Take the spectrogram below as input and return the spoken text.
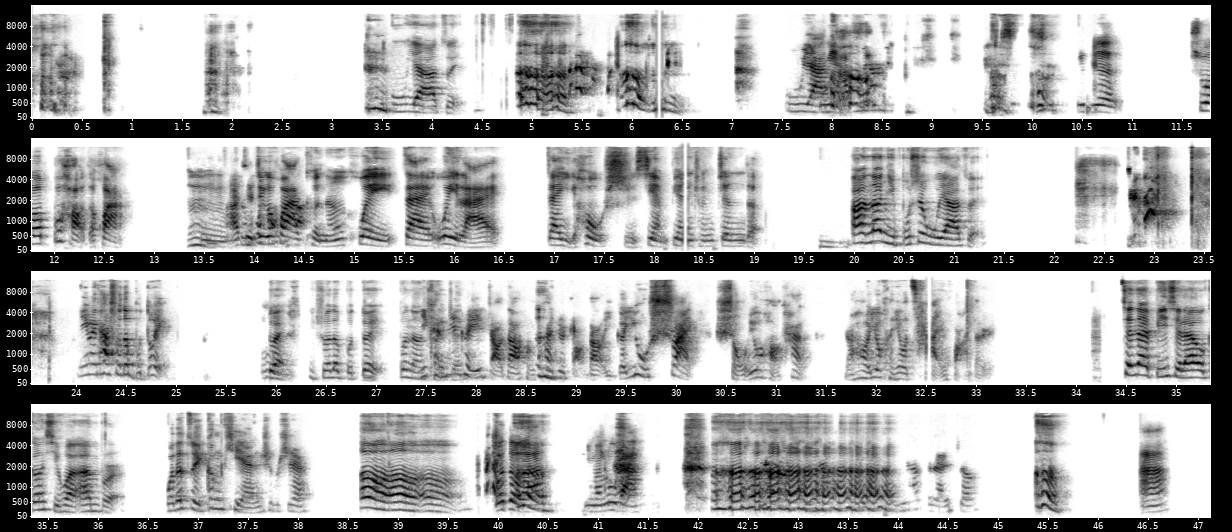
乌鸦嘴。乌鸦乌鸦就是说不好的话，嗯，而且这个话可能会在未来，在以后实现变成真的。嗯，啊，那你不是乌鸦嘴，因为他说的不对，嗯对，你说的不对，不能你肯定可。以找到，很快就找到一个又帅、手又好看，然后又很有才华的人。现在比起来，我更喜欢 Amber。我的嘴更甜，是不是？嗯嗯嗯我走了，你们录吧。嗯。什么样的男生？啊，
